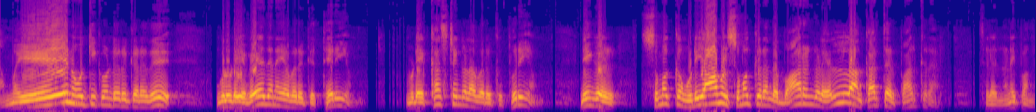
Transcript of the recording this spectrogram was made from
நம்மையே நோக்கி கொண்டு இருக்கிறது உங்களுடைய வேதனை அவருக்கு தெரியும். உங்களுடைய கஷ்டங்கள் அவருக்கு புரியும். நீங்கள் சுமக்க முடியாமல் சுமக்கிற அந்த பாரங்கள் எல்லாம் கர்த்தர் பார்க்கிறார். சிலர் நினைப்பாங்க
